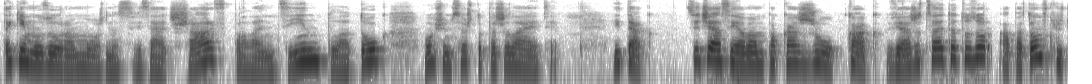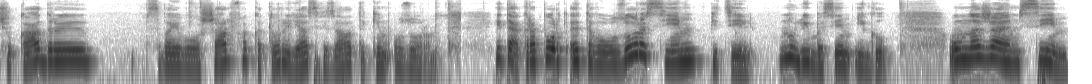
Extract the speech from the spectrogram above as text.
Таким узором можно связать шарф, палантин, платок, в общем, все, что пожелаете. Итак, сейчас я вам покажу, как вяжется этот узор, а потом включу кадры своего шарфа, который я связала таким узором. Итак, раппорт этого узора 7 петель, ну, либо 7 игл. Умножаем 7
